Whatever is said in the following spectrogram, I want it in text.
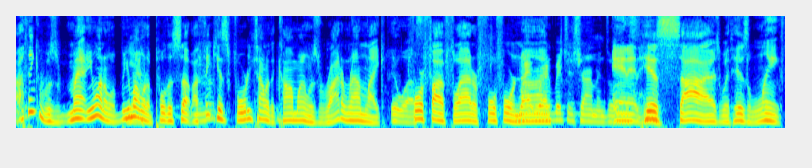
I think it was man. You want to you might want to pull this up. I think mm-hmm. his forty time at the combine was right around like It was. four five flat or four four nine. four Right where. Richard Sherman's was. And at his size, with his length,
